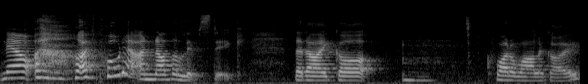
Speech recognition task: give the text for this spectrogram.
now, I've pulled out another lipstick that I got, mm, quite a while ago.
